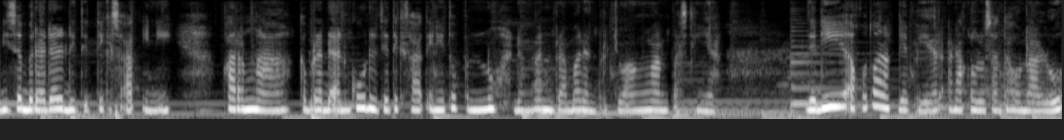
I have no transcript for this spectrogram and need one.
bisa berada di titik saat ini karena keberadaanku di titik saat ini tuh penuh dengan drama dan perjuangan pastinya. Jadi aku tuh anak gapir, anak lulusan tahun lalu.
